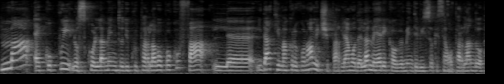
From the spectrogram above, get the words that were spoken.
ma ecco qui lo scollamento di cui parlavo poco fa, le, i dati macroeconomici, parliamo dell'America ovviamente visto che stiamo parlando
